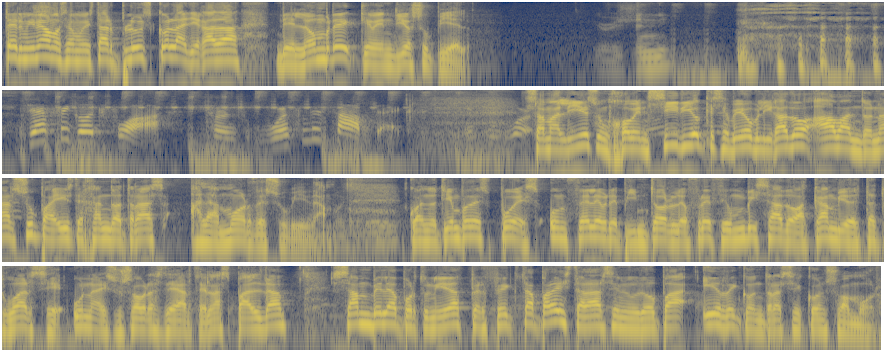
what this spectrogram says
Terminamos en Movistar Plus con la llegada del hombre que vendió su piel. Jeffrey Godefroy turns worthless objects into work. Sam Ali es un joven sirio que se ve obligado a abandonar su país dejando atrás al amor de su vida. Cuando tiempo después un célebre pintor le ofrece un visado a cambio de tatuarse una de sus obras de arte en la espalda, Sam ve la oportunidad perfecta para instalarse en Europa y reencontrarse con su amor.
